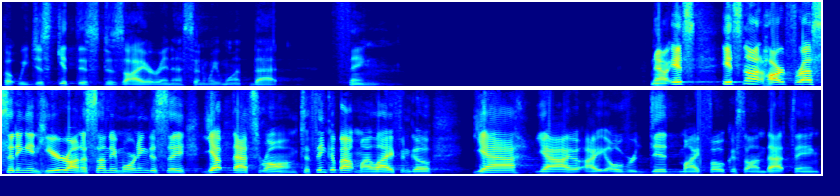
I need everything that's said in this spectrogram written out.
but we just get this desire in us and we want that thing now it's it's not hard for us sitting in here on a sunday morning to say yep that's wrong to think about my life and go yeah, yeah, I, I, overdid my focus on that thing.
